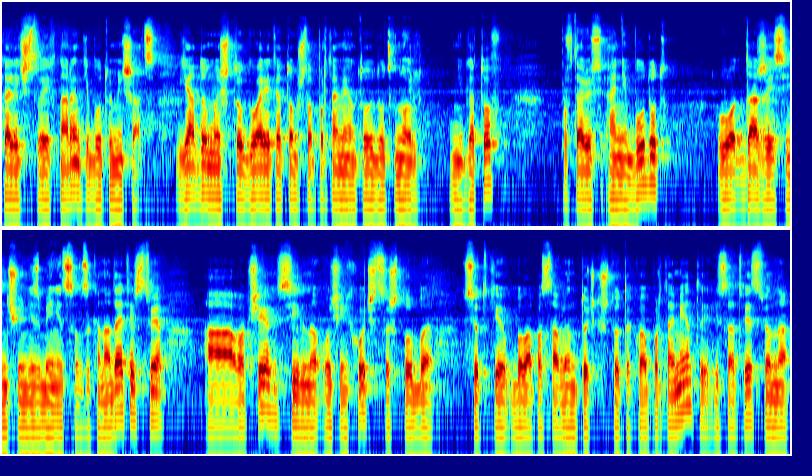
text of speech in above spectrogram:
количество их на рынке будет уменьшаться. Я думаю, что говорить о том, что апартаменты уйдут в ноль, не готов. Повторюсь, они будут. Вот, даже если ничего не изменится в законодательстве – а вообще сильно очень хочется, чтобы все-таки была поставлена точка, что такое апартаменты, и, соответственно,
